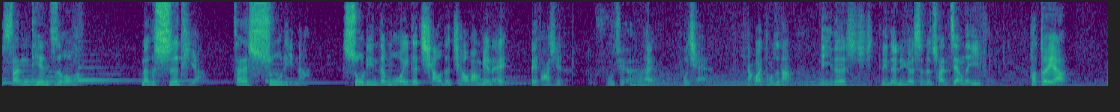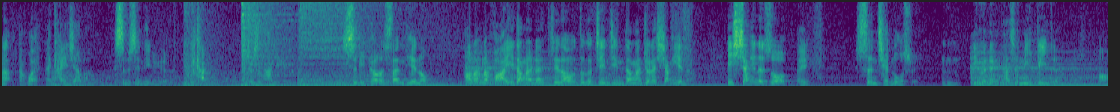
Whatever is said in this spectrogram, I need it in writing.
三天之后啊，那个尸体啊，在树林啊，树林的某一个桥的桥旁边呢，哎，被发现了，浮起来，哎，浮起来了，赶快通知他，你的你的女儿是不是穿这样的衣服？他说对呀，那赶快来看一下吧，是不是你女儿？一看就是他女儿。尸体漂了三天哦，好了，那法医当然呢，接到这个检警当然就来相验了。一相验的时候，哎，生前落水，嗯，因为呢他是溺毙的，哦，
